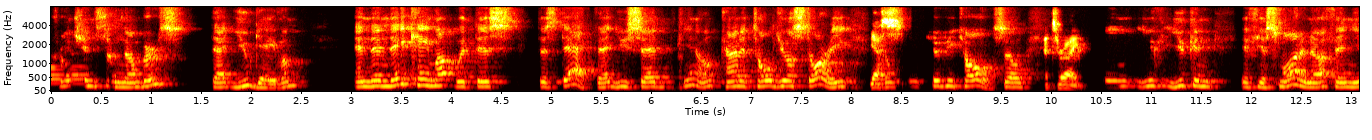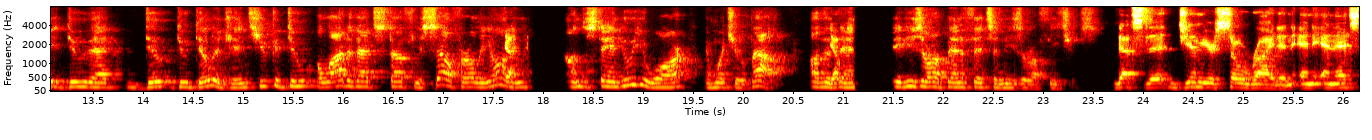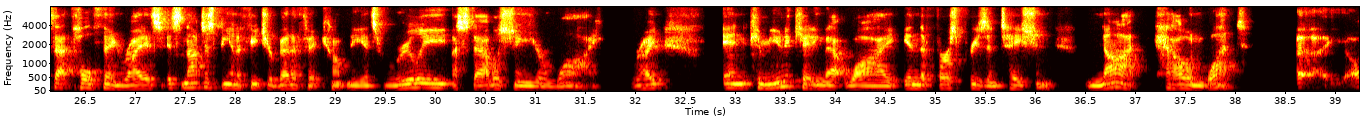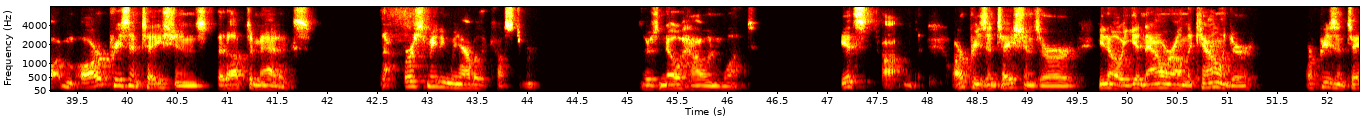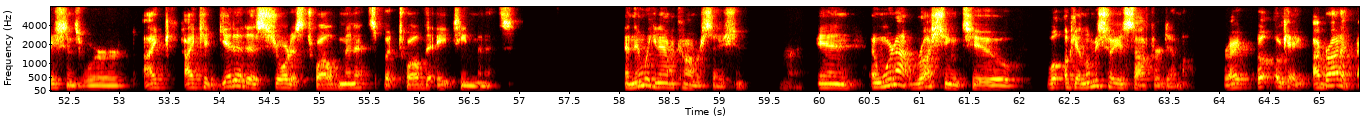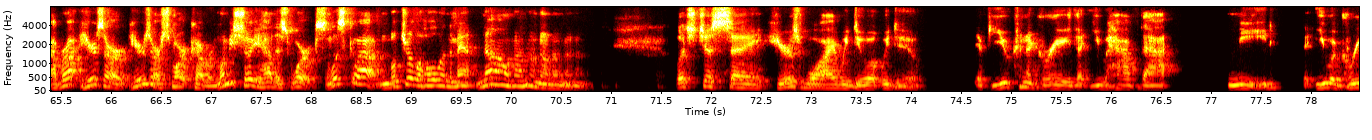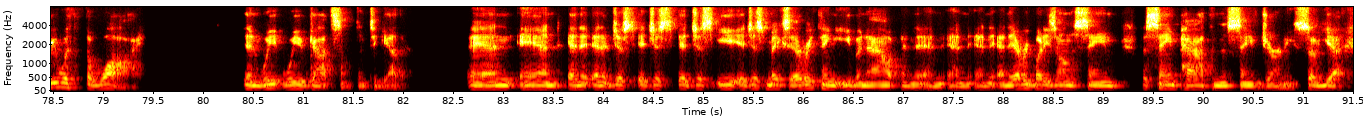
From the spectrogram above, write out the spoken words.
crunching some numbers that you gave them, and then they came up with this this deck that you said, you know, kind of told your story. Yes, should be told. So that's right. You you can if you're smart enough and you do that due, due diligence, you could do a lot of that stuff yourself early on. Yeah. Understand who you are and what you're about. Other yep. than hey, these are our benefits and these are our features. That's the Jim. You're so right, and and and that's that whole thing, right? It's it's not just being a feature benefit company. It's really establishing your why, right? and communicating that why in the first presentation, not how and what. Uh, um, our presentations at Optimatics, the first meeting we have with a customer, there's no how and what. It's uh, our presentations are, you know, you get an hour on the calendar. Our presentations were, I, I could get it as short as 12 minutes, but 12 to 18 minutes. And then we can have a conversation. Right. And, and we're not rushing to, well, okay, let me show you a software demo, right? Well, okay, I brought it. I brought here's our here's our smart cover. Let me show you how this works. And let's go out and we'll drill a hole in the map. No, no, no, no, no, no, no. Let's just say here's why we do what we do. If you can agree that you have that need, that you agree with the why, then we we've got something together and and and it, and it just it just it just it just makes everything even out and and and and and everybody's on the same the same path and the same journey so yeah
